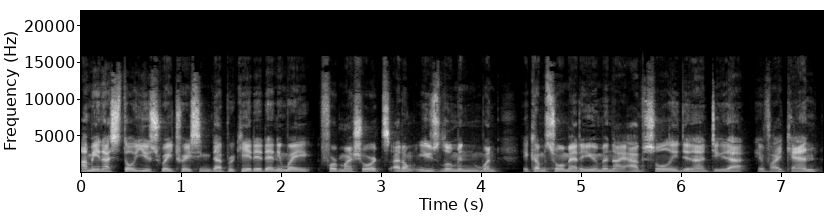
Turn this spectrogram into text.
I mean, I still use ray tracing deprecated anyway for my shorts. I don't use Lumen when it comes to a metahuman. I absolutely do not do that if I can.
